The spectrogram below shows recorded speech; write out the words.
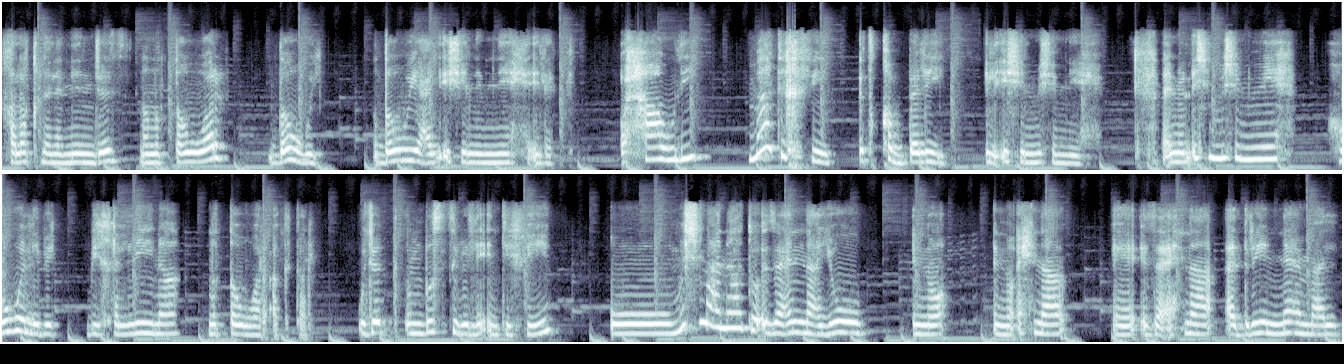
خلقنا لننجز لنتطور. ضوي ضوي على الإشي اللي منيح إلك. وحاولي ما تخفي تقبلي الإشي المش منيح. لأنه الإشي المش منيح هو اللي بيخلينا نتطور أكتر. وجد انبسطي باللي انت فيه. ومش معناته إذا عنا عيوب إنه إنه إحنا إيه، إذا إحنا قادرين نعمل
